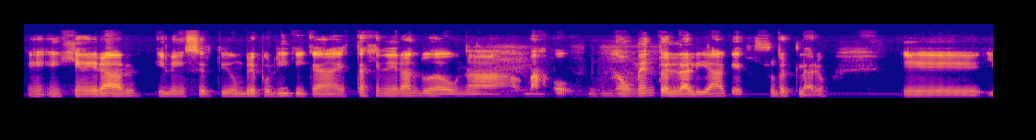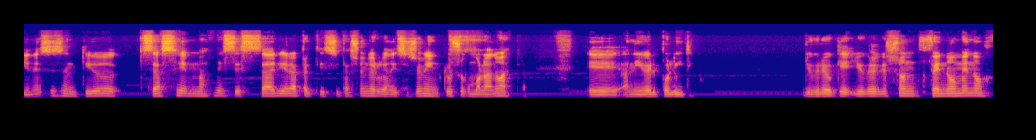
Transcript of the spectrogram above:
en, general y la incertidumbre política está generando una, más, un aumento en la realidad que es súper claro. Eh, y en ese sentido se hace más necesaria la participación de organizaciones incluso como la nuestra eh, a nivel político. Yo creo, que, yo creo que son fenómenos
